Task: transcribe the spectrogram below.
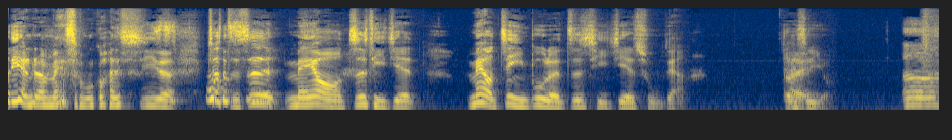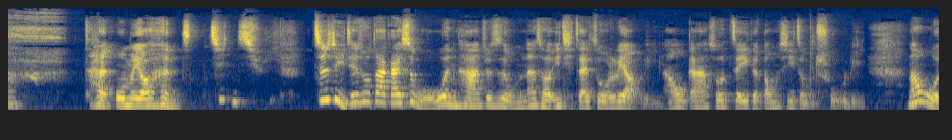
恋人没什么关系了，就只是没有肢体接，没有进一步的肢体接触，这样还是有。嗯、呃，很，我们有很近距离。肢体接触大概是我问他，就是我们那时候一起在做料理，然后我跟他说这一个东西怎么处理，然后我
